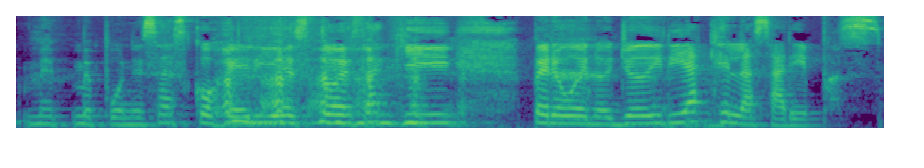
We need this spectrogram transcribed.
me, pones a escoger y esto es aquí. Pero bueno, yo diría que las arepas.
